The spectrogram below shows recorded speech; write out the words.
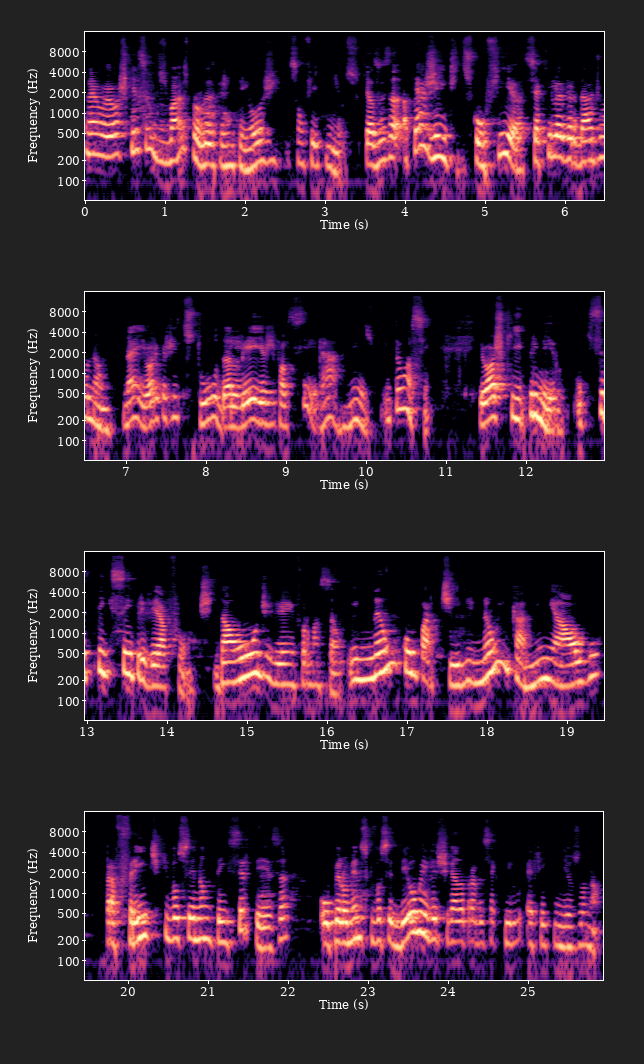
É, eu acho que esse é um dos maiores problemas que a gente tem hoje, são fake news. Que às vezes até a gente desconfia se aquilo é verdade ou não, né? E olha que a gente estuda, lê a gente fala, será mesmo? Então, assim, eu acho que, primeiro, o que você tem que sempre ver é a fonte, da onde veio a informação. E não compartilhe, não encaminhe algo para frente que você não tem certeza, ou pelo menos que você deu uma investigada para ver se aquilo é fake news ou não.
